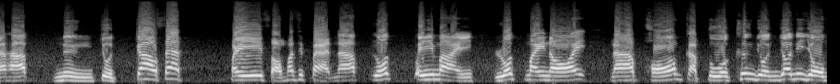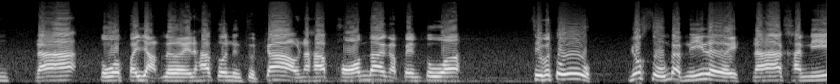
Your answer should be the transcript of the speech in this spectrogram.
นะครับ 1.9Z ปี 2018 นะครับ รถปีใหม่ รถไม่น้อยนะครับ พร้อมกับตัวเครื่องยนต์ยอดนิยมนะฮะ ตัวประหยัดเลยนะครับ ตัว 1.9 นะครับ พร้อมได้กับเป็นตัวสี่ประตู ยกสูงแบบนี้เลยนะฮะ คันนี้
